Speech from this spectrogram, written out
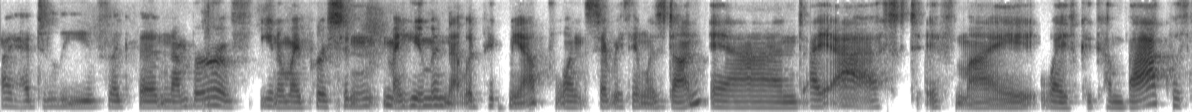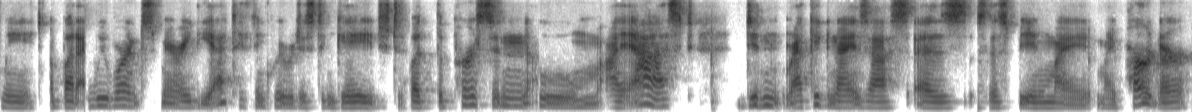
I had to leave like the number of, you know, my person, my human that would pick me up once everything was done. And I asked if my wife could come back with me, but we weren't married yet. I think we were just engaged. But the person whom I asked didn't recognize us as this being my my partner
